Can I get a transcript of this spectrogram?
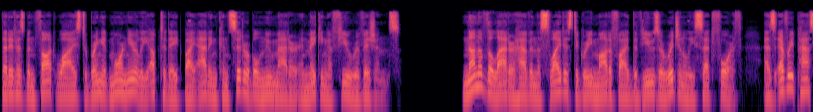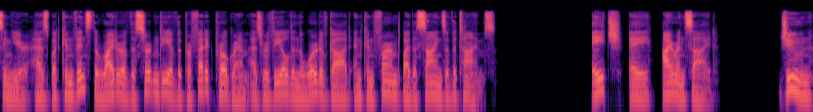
that it has been thought wise to bring it more nearly up to date by adding considerable new matter and making a few revisions. None of the latter have in the slightest degree modified the views originally set forth, as every passing year has but convinced the writer of the certainty of the prophetic program as revealed in the Word of God and confirmed by the signs of the times. H. A. Ironside. June,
